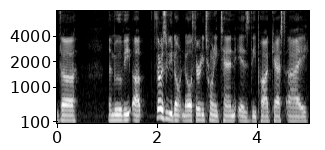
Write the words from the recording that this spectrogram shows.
the the movie. Uh, for those of you who don't know, 30 2010 is the podcast I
